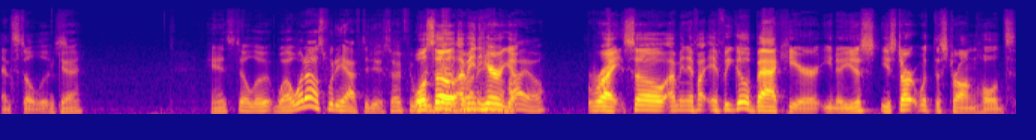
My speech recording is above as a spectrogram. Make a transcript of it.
and still lose. Okay. And still lose. Well, what else would he have to do? So if he Well, so, I mean, here we go. Right. So, I mean, if I, if we go back here, you know, you just you start with the strongholds.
